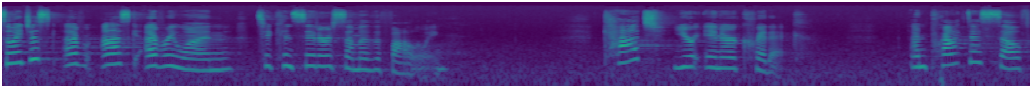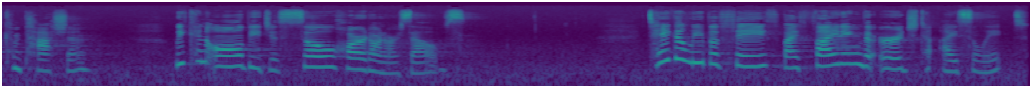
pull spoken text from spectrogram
So I just ask everyone to consider some of the following catch your inner critic and practice self compassion. We can all be just so hard on ourselves. Take a leap of faith by fighting the urge to isolate.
